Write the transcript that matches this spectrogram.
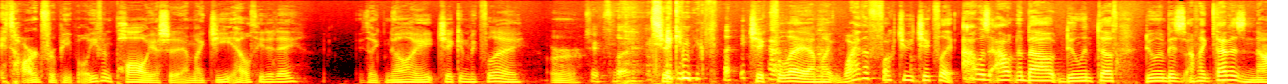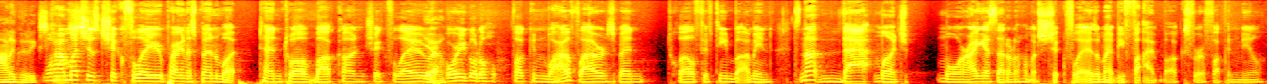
It's hard for people. Even Paul yesterday, I'm like, "Did you eat healthy today?" He's like, "No, I ate chicken McFlay or Chick Fil A. Chicken McFlay. Chick Fil A." I'm like, "Why the fuck do you eat Chick Fil A?" I was out and about doing stuff, doing business. I'm like, that is not a good excuse. Well, how much is Chick Fil A? You're probably gonna spend what 10, 12 bucks on Chick Fil A, Yeah. or you go to fucking Wildflower and spend 12, 15 bucks. I mean, it's not that much more. I guess I don't know how much Chick Fil A is. It might be five bucks for a fucking meal.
